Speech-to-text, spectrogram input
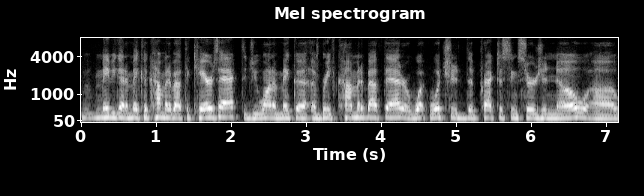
maybe going to make a comment about the CARES Act. Did you want to make a, a brief comment about that, or what? What should the practicing surgeon know? Uh,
